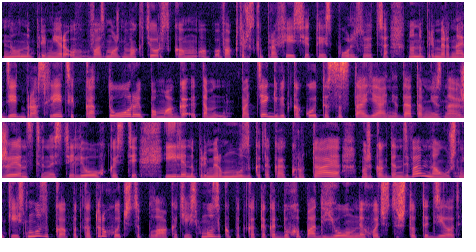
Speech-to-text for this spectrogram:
Ну, например, возможно, в актерском, в актерской профессии это используется. Ну, например, надеть браслетик, который помогает, там, подтягивает какое-то состояние, да, там, не знаю, женственности, легкости. Или, например, музыка такая крутая. Мы же, когда надеваем наушники, есть музыка, под которую хочется плакать, есть музыка, под такая духоподъемная, хочется что-то делать.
